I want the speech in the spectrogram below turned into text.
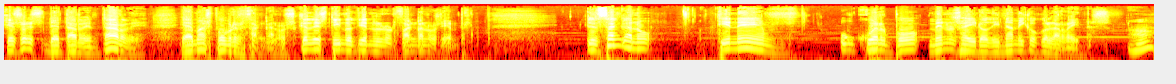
que eso es de tarde en tarde. Y además, pobres zánganos, ¿qué destino tienen los zánganos siempre? El zángano tiene un cuerpo menos aerodinámico que las reinas. Ah,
